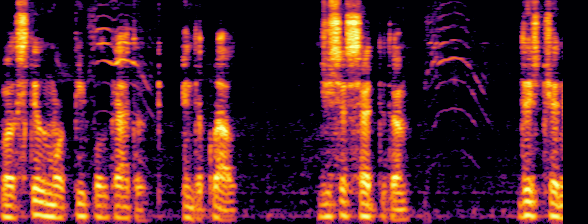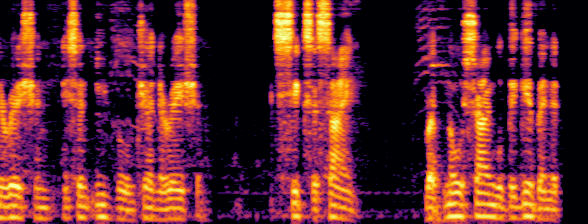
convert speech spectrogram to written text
While still more people gathered in the crowd, Jesus said to them, This generation is an evil generation. It seeks a sign, but no sign will be given it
